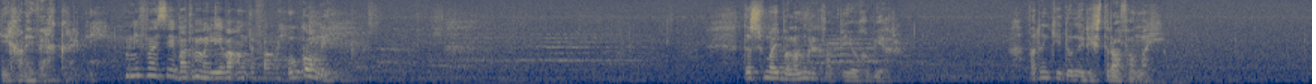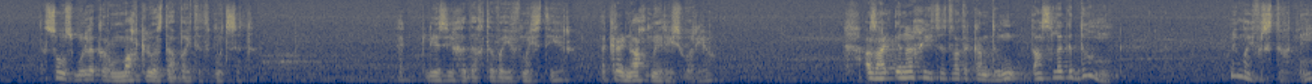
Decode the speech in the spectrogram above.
Jy gaan nie wegkruip nie. Moenie vir my sê wat om my lewe aan te vang nie. Hoekom nie? Dis vir my belangrik wat by jou gebeur. Wat dink jy doen hierdie straf aan my? Dit is soms moeiliker om magteloos daar buite te moet sit. Ek lees die gedigte wat jy vir my stuur. Ek kry nagmerries oor jou. As daar enigiets is wat ek kan doen, dan sal ek dit doen. Moenie my verstoot nie.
